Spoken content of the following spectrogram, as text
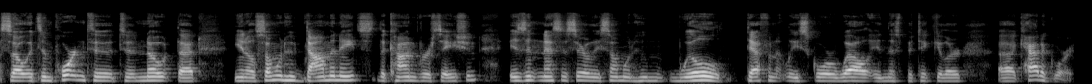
so it's important to, to note that you know someone who dominates the conversation isn't necessarily someone who will definitely score well in this particular uh, category.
